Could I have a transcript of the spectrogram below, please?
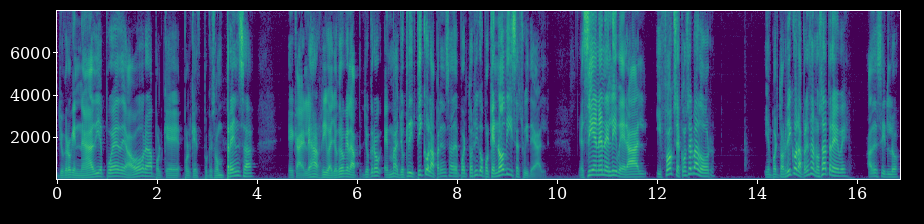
yo creo que nadie puede ahora porque porque porque son prensa eh, caerles arriba. Yo creo que la yo creo es más, yo critico la prensa de Puerto Rico porque no dice su ideal. El CNN es liberal y Fox es conservador. Y en Puerto Rico la prensa no se atreve a decirlo.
